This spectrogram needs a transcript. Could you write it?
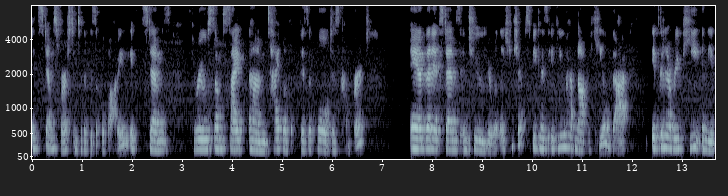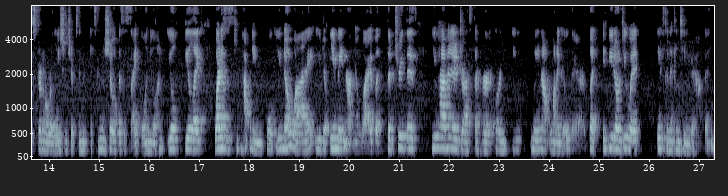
it stems first into the physical body. It stems through some psych, um, type of physical discomfort. And then it stems into your relationships because if you have not healed that, it's going to repeat in the external relationships and it's going to show up as a cycle and you'll you'll feel like why does this keep happening well you know why you don't you may not know why but the truth is you haven't addressed the hurt or you may not want to go there but if you don't do it it's going to continue to happen.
